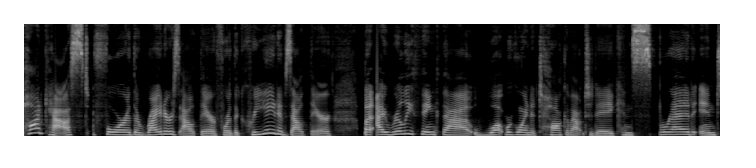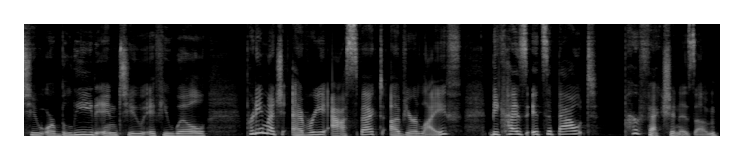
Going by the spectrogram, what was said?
podcast for the writers out there, for the creatives out there. But I really think that what we're going to talk about today can spread into or bleed into, if you will, pretty much every aspect of your life because it's about perfectionism.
